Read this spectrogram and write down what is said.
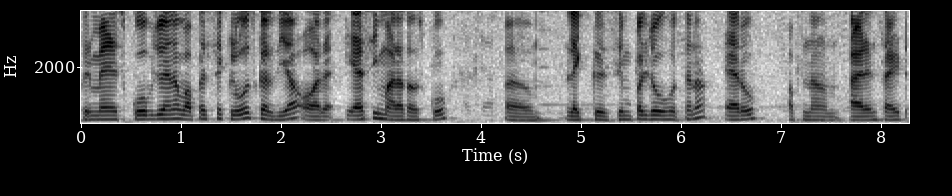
پھر میں اسکوپ جو ہے نا، واپس سے کلوز کر دیا اور ایسے ہی مارا تھا اس کو۔ لائک سمپل جو ہوتا ہے نا ایرو اپنا آئرن سائٹ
